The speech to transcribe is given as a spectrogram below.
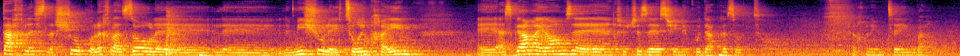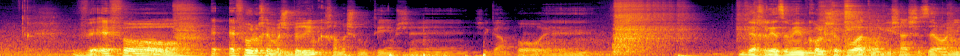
תכלס לשוק, הולך לעזור ל, ל, למישהו, ליצורים חיים. אז גם היום זה, אני חושבת שזה איזושהי נקודה כזאת. שאנחנו נמצאים בה. ואיפה היו לכם משברים ככה משמעותיים ש, שגם פה, אה, בדרך כלל יזמים כל שבוע את מרגישה שזהו, אני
